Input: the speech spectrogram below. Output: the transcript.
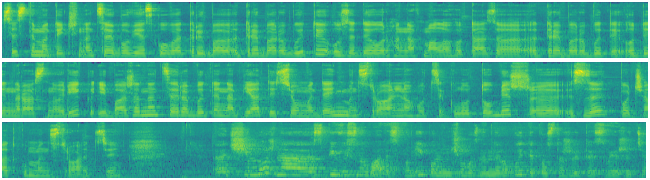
Систематично це обов'язково треба, треба робити. УЗД органів малого таза треба робити один раз на рік, і бажано це робити на 5-7 день менструального циклу, тобі ж е, з початку менструації. Е, Чи можна співіснувати з поліпом, нічого з ним не робити, просто жити своє життя?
